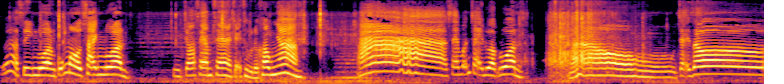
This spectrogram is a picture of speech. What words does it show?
Rất là xinh luôn, Cũng màu xanh luôn. Mình cho xem xe này chạy thử được không nhá. À xe vẫn chạy được luôn. Wow, Chạy rồi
